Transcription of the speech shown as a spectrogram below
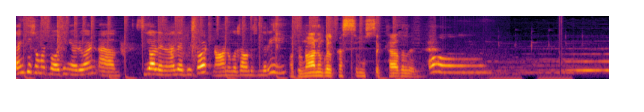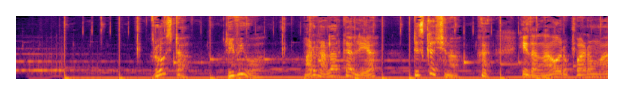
thank you so much வாட்சிங் எவ்ரி ஒன் சி ஆல் எபிசோட் நான் உங்க சவுண்ட் சுந்தரி. மற்றும் நான் உங்கள் கஷ்ட முஸ்த காதல் Bye. ரோஸ்டா ரிவ்யூவா படம் நல்லா இருக்கா இல்லையா? டிஸ்கஷனா இதெல்லாம் ஒரு படமா?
